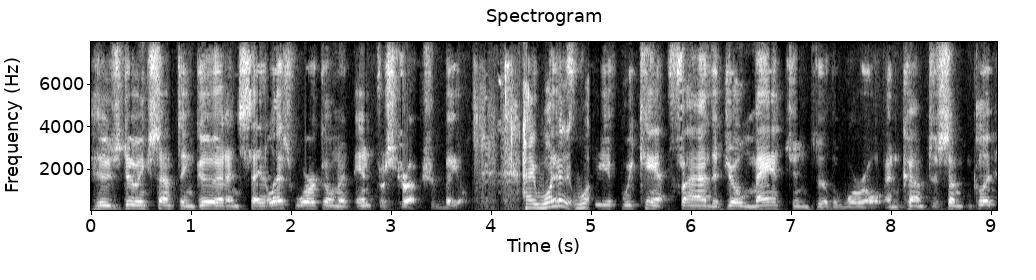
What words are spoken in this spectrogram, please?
who's doing something good and say, let's work on an infrastructure bill. Hey, what, let's what if we can't find the Joe Manchins of the world and come to some conclusion?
